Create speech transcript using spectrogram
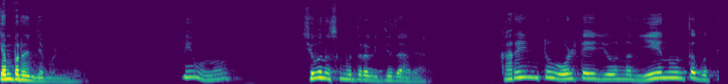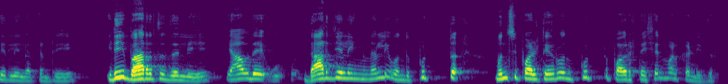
ಕೆಂಪನಂಜಮಣ್ಣಿಯವರು. ನೀವು ಶಿವನ ಸಮುದ್ರ ವಿದ್ಯುದಾಗಾರ. ಕರೆಂಟು, ವೋಲ್ಟೇಜು ಅನ್ನೋದು ಏನು ಅಂತ ಗೊತ್ತಿರಲಿಲ್ಲ ಕಣ್ರಿ. ಇಡೀ ಭಾರತದಲ್ಲಿ ಯಾವುದೇ ಡಾರ್ಜಿಲಿಂಗ್ನಲ್ಲಿ ಒಂದು ಪುಟ್ಟ ಮುನ್ಸಿಪಾಲ್ಟಿಯವರು ಒಂದು ಪುಟ್ಟ ಪವರ್ ಸ್ಟೇಷನ್ ಮಾಡ್ಕೊಂಡಿದ್ರು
